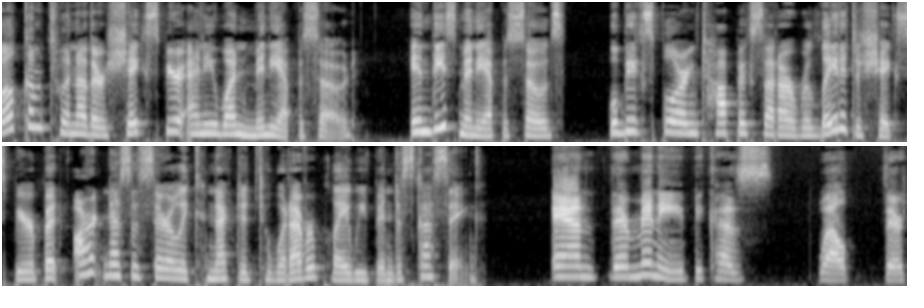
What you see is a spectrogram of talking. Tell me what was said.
Welcome to another Shakespeare Anyone mini episode. In these mini episodes, we'll be exploring topics that are related to Shakespeare but aren't necessarily connected to whatever play we've been discussing. And they're mini because, well, they're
